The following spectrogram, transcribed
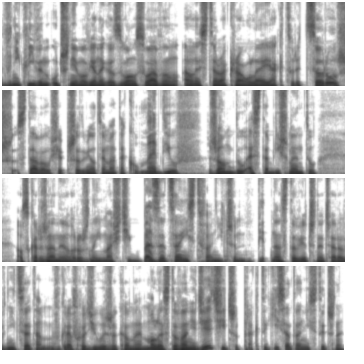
wnikliwym uczniem owianego złą sławą Alestera Crowleya, który co rusz stawał się przedmiotem ataku mediów, rządu, establishmentu, oskarżany o różnej maści bezeceństwa, niczym XV-wieczne czarownice. Tam w grę wchodziły rzekome molestowanie dzieci czy praktyki satanistyczne.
